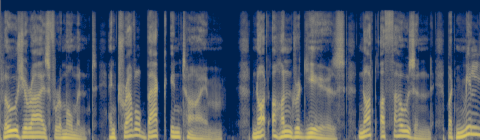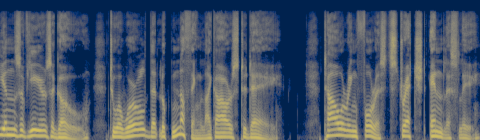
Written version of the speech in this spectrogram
Close your eyes for a moment and travel back in time. Not a hundred years, not a thousand, but millions of years ago, to a world that looked nothing like ours today. Towering forests stretched endlessly,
